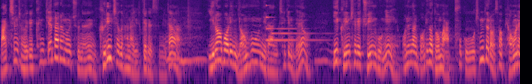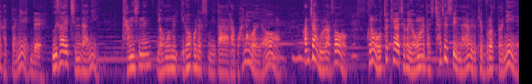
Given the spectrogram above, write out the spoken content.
마침 저에게 큰 깨달음을 주는 그림책을 하나 읽게 됐습니다. 잃어버린 영혼이란 책인데요. 이 그림책의 주인공이 어느 날 머리가 너무 아프고 힘들어서 병원에 갔더니 네. 의사의 진단이 당신은 영혼을 잃어버렸습니다. 라고 하는 거예요. 깜짝 놀라서 그럼 어떻게 해야 제가 영혼을 다시 찾을 수 있나요? 이렇게 물었더니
